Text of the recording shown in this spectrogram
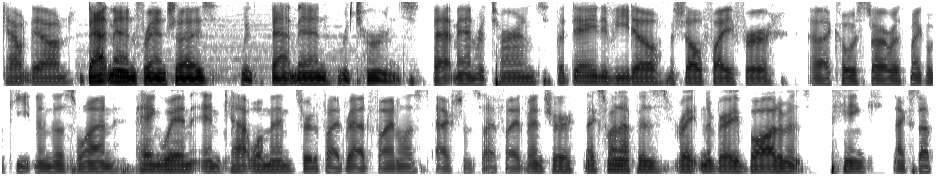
countdown. Batman franchise with Batman Returns. Batman Returns, but Danny DeVito, Michelle Pfeiffer, uh, co-star with Michael Keaton in this one. Penguin and Catwoman, certified rad finalist, action sci-fi adventure. Next one up is right in the very bottom. It's pink. Next up,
